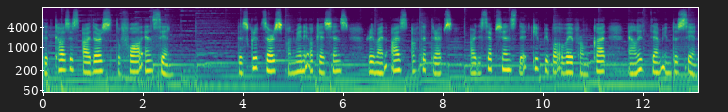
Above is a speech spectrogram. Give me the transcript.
that causes others to fall and sin. The scriptures on many occasions remind us of the traps or deceptions that keep people away from God and lead them into sin.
